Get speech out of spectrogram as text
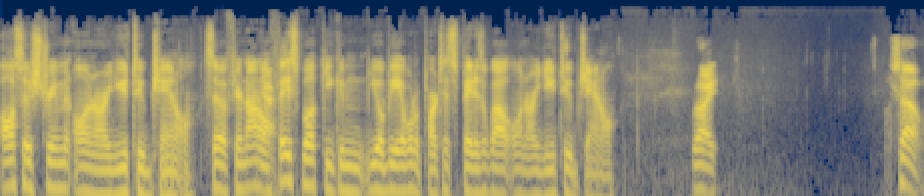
also stream it on our YouTube channel. So if you're not yes. on Facebook, you can you'll be able to participate as well on our YouTube channel. Right. So,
